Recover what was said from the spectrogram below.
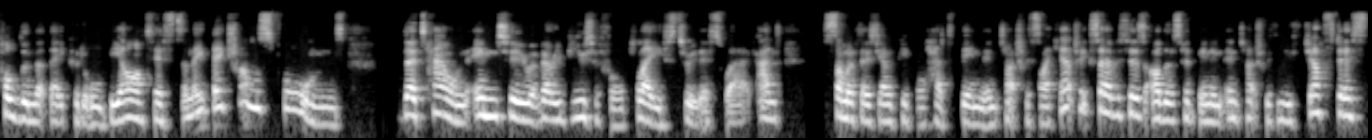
told them that they could all be artists. And they, they transformed the town into a very beautiful place through this work. And some of those young people had been in touch with psychiatric services, others had been in, in touch with youth justice.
